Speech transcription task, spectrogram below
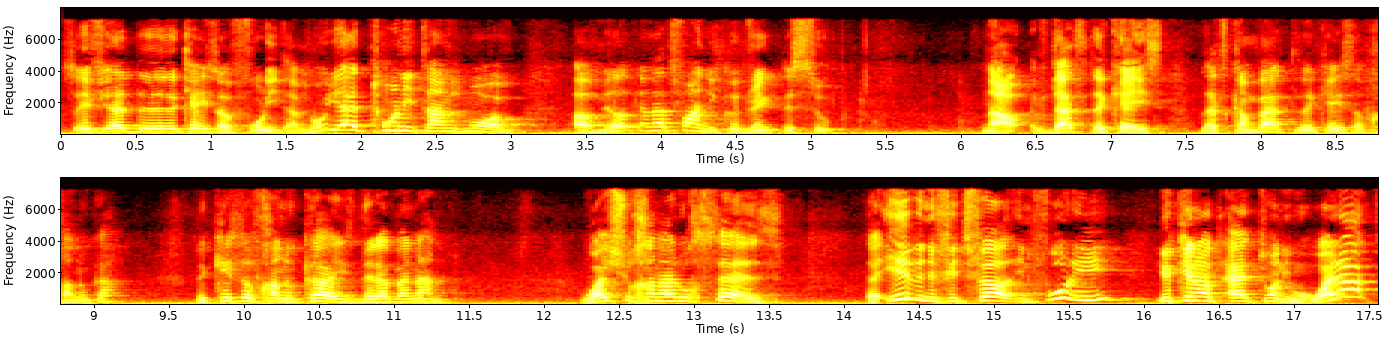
So if you had the case of 40 times more, you add 20 times more of, of milk, and that's fine. You could drink this soup. Now, if that's the case, let's come back to the case of Chanukah. The case of Chanukah is derabanan. Why Shulchan Aruch says that even if it fell in 40, you cannot add 20 more? Why not?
